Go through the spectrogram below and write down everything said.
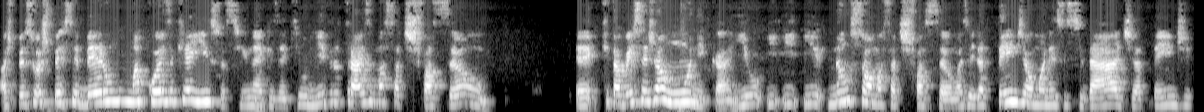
as pessoas perceberam uma coisa que é isso, assim, né? Quer dizer, que o livro traz uma satisfação é, que talvez seja única, e, e, e, não só uma satisfação, mas ele atende a uma necessidade, atende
